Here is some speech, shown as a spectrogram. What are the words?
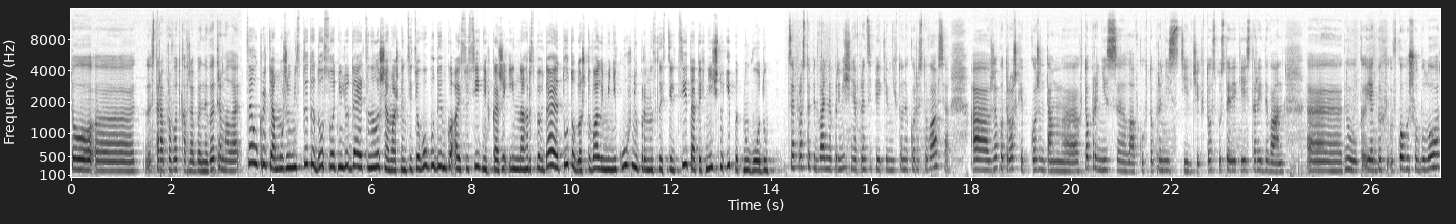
то е, стара проводка вже би не витримала. Це укриття може вмістити до сотні людей. Це не лише мешканці цього будинку, а й сусідніх, каже Інна. Розповідає, тут облаштували міні-кухню, принесли стільці та технічну і питну воду. Це просто підвальне приміщення, в принципі, яким ніхто не користувався. А вже потрошки кожен там е, хто приніс е, лавку, хто приніс стільчик, хто спустив якийсь старий диван. Е, ну, якби в кого що було,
